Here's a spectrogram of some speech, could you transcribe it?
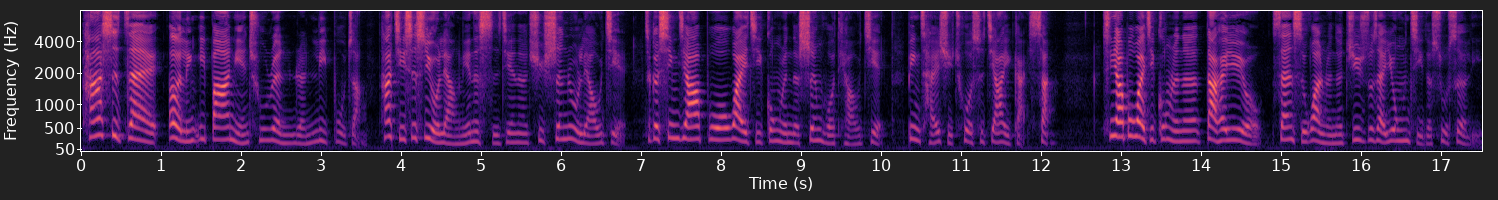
他是在二零一八年出任人力部长，他其实是有两年的时间呢，去深入了解这个新加坡外籍工人的生活条件，并采取措施加以改善。新加坡外籍工人呢，大概约有三十万人呢，居住在拥挤的宿舍里。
